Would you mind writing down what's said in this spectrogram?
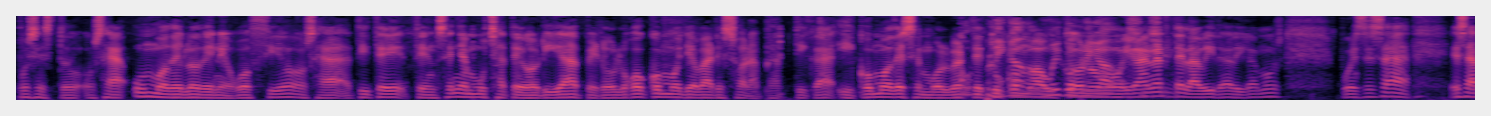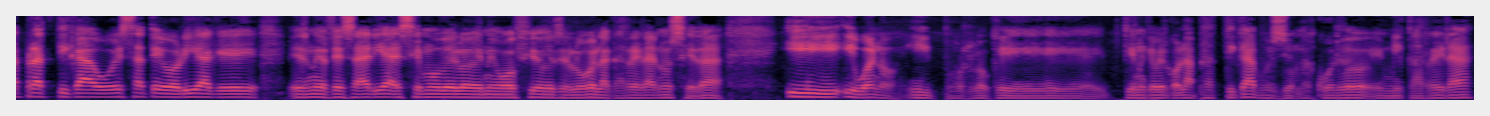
pues esto, o sea, un modelo de negocio, o sea, a ti te, te enseñan mucha teoría, pero luego cómo llevar eso a la práctica y cómo desenvolverte tú como autónomo y ganarte la vida, digamos, pues esa, esa práctica o esa teoría que es necesaria, ese modelo de negocio, desde luego en la carrera no se da. Y, y bueno, y por lo que tiene que ver con la práctica, pues yo me acuerdo en mi carrera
